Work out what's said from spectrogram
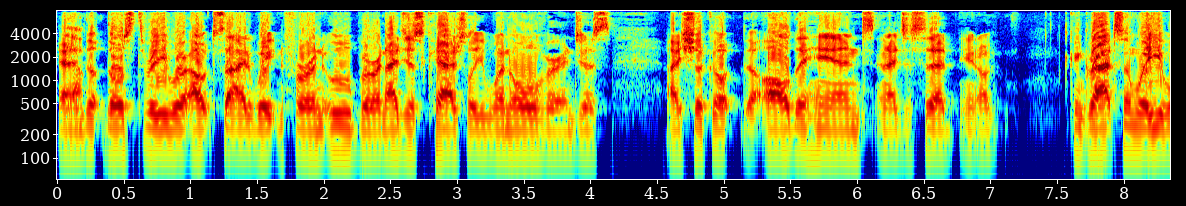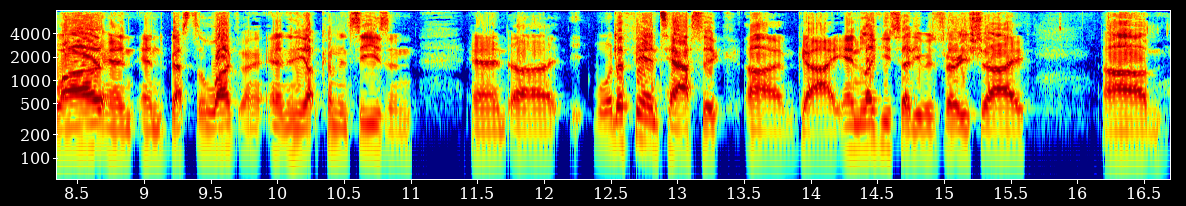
and yep. th- those three were outside waiting for an Uber, and I just casually went over and just I shook all the hands, and I just said, you know, congrats on where you are, and, and best of luck in the upcoming season. And uh, what a fantastic uh, guy! And like you said, he was very shy, um,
